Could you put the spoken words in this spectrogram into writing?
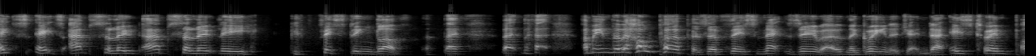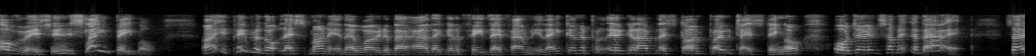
It's it's absolute absolutely fisting glove. I mean, the whole purpose of this net zero and the green agenda is to impoverish and enslave people. Right? If people have got less money and they're worried about how they're going to feed their family, they're going to they're going to have less time protesting or or doing something about it. So,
